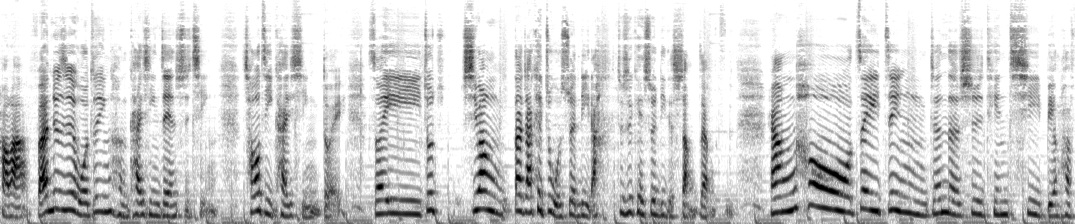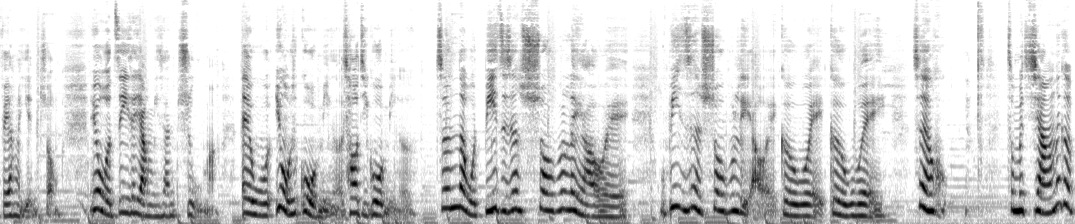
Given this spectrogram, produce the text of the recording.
好啦，反正就是我最近很开心这件事情，超级开心，对，所以就希望大家可以祝我顺利啦，就是可以顺利的上这样子。然后最近真的是天气变化非常严重，因为我自己在阳明山住嘛，哎、我因为我是过敏了，超级过敏了，真的，我鼻子真的受不了哎、我鼻子真的受不了哎、各位各位，这 怎么讲那个？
